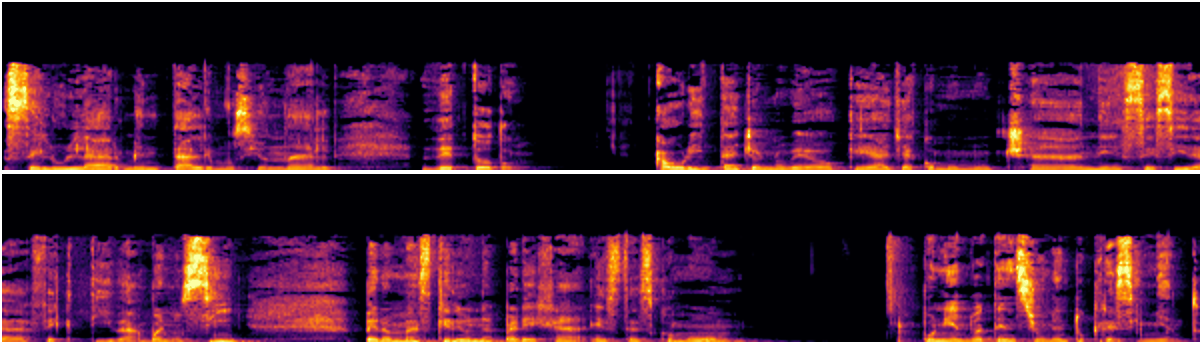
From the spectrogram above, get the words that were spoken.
celular, mental, emocional, de todo. Ahorita yo no veo que haya como mucha necesidad afectiva. Bueno, sí, pero más que de una pareja, estás como poniendo atención en tu crecimiento.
